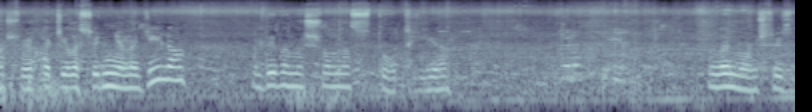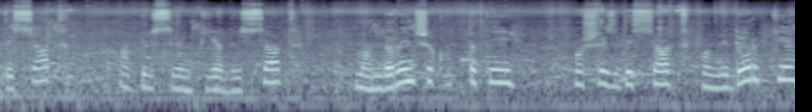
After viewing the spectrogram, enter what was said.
А що я хотіла сьогодні неділя. Дивимося, що в нас тут є. Лимон 60, апельсин 50, мандаринчик от такий по 60, помідорки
